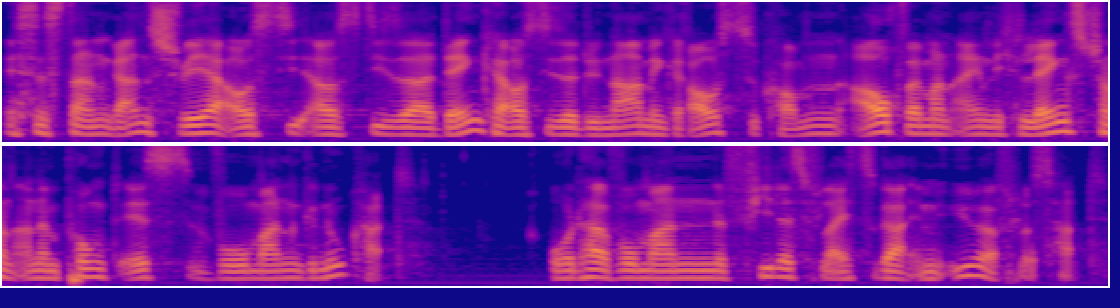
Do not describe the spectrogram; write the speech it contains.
ist es dann ganz schwer, aus, aus, dieser Denke, aus dieser Dynamik rauszukommen, auch wenn man eigentlich längst schon an einem Punkt ist, wo man genug hat oder wo man vieles vielleicht sogar im Überfluss hat.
